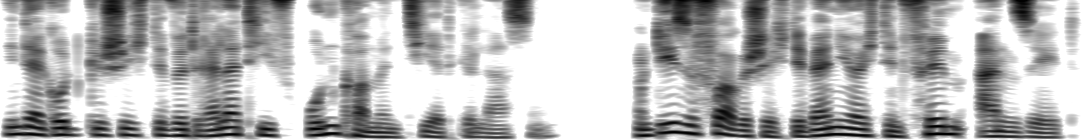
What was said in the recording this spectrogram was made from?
Hintergrundgeschichte wird relativ unkommentiert gelassen. Und diese Vorgeschichte, wenn ihr euch den Film anseht,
